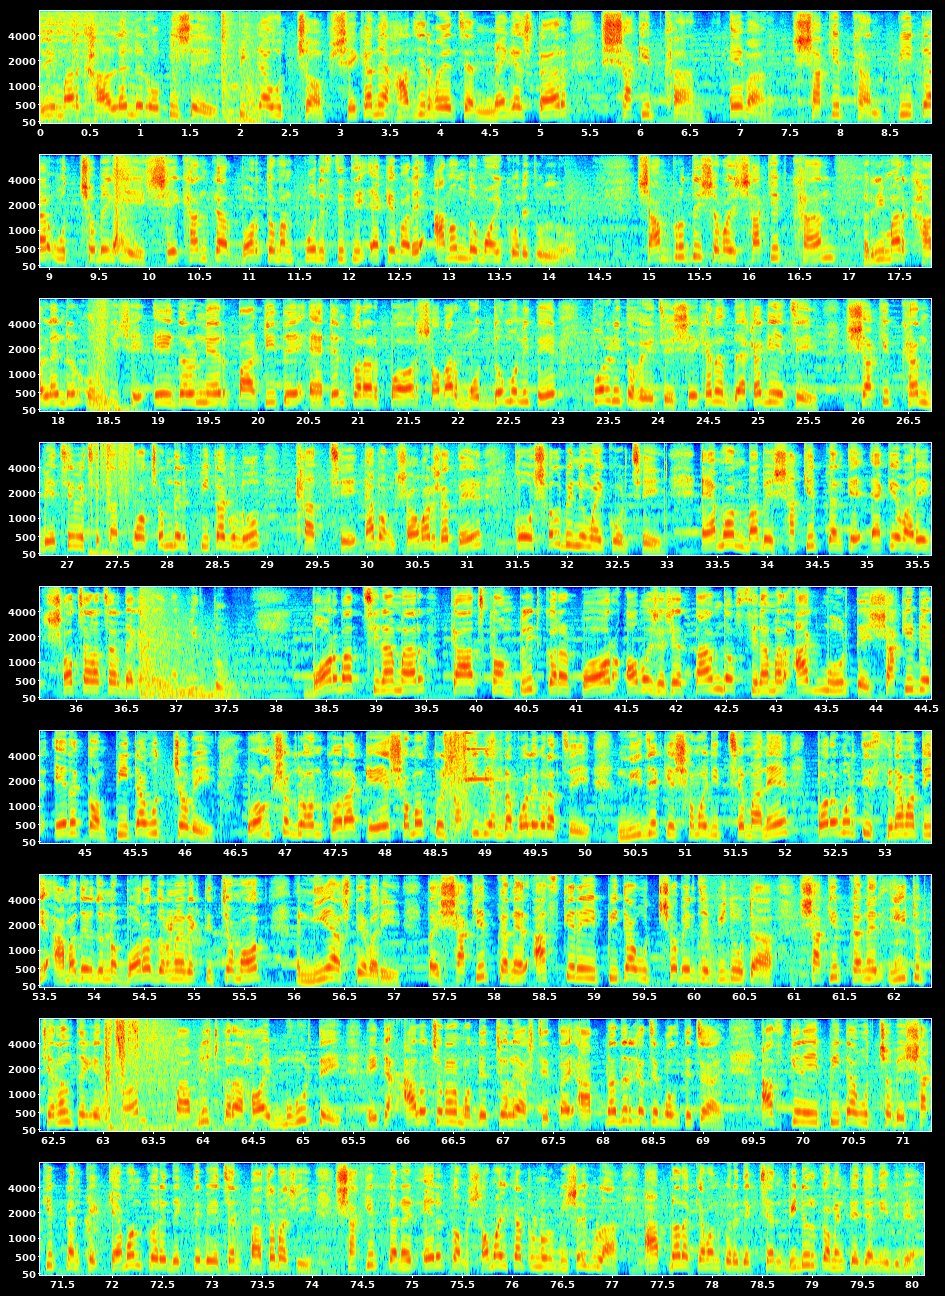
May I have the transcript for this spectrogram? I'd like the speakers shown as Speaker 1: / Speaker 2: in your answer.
Speaker 1: Remark হারল্যান্ডের অফিসে পিটা উৎসব। সেখানে হাজির হয়েছেন মেগাস্টার শাকিব খান। এবার শাকিব খান পিটা উৎসবে গিয়ে সেখানকার বর্তমান পরিস্থিতি একেবারে আনন্দময় করে তুলল। সাম্প্রতিক সময় শাকিব খান, রিমার হারল্যান্ডের অফিসে এই ধরনের পার্টিতে অ্যাটেন্ড করার পর সবার মধ্যমণিতে পরিণত হয়েছে। সেখানে দেখা গিয়েছে শাকিব খান বেছে বেছে তার পছন্দের পিঠাগুলো খাচ্ছে এবং সবার সাথে কৌশল বিনিময় করছে। এমনভাবে শাকিব খানকে একেবারে সচরাচর দেখা যায় না। কিন্তু বরবাদ সিনেমার কাজ কমপ্লিট করার পর অবশেষে তাণ্ডব সিনেমার আগ মুহূর্তে সাকিবের এরকম পিটা উৎসবে অংশগ্রহণ করাকে সমস্ত সাকিবই আমরা বলে বেড়াচ্ছি। নিজেকে সময় দিচ্ছে মানে পরবর্তী সিনেমাটি আমাদের জন্য বড় ধরনের একটি চমক নিয়ে আসতে পারি। তাই সাকিব খানের আজকের এই পিটা উৎসবের যে ভিডিওটা সাকিব খানের ইউটিউব চ্যানেল থেকে যখন পাবলিশ করা হয় মুহূর্তেই এটা আলোচনার মধ্যে চলে আসছে। তাই আপনাদের কাছে বলতে চাই আজকের এই পিতা উৎসবে শাকিব খানকে কেমন করে দেখতে পেয়েছেন? পাশাপাশি শাকিব খানের এরকম সময় কাটানোর বিষয়গুলা আপনারা কেমন করে দেখছেন? ভিডিওর কমেন্টে জানিয়ে দিবেন।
